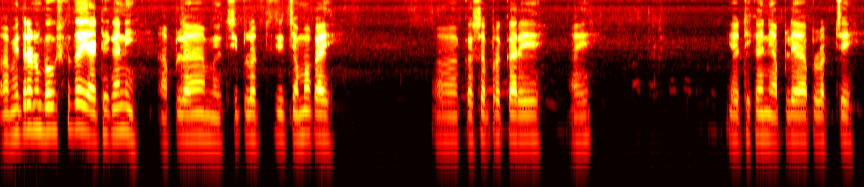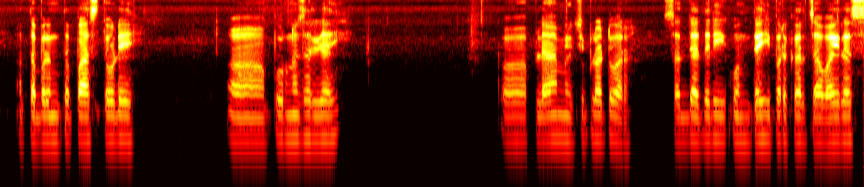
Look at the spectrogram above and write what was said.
मित्रांनो बघू शकता या ठिकाणी आपल्या मिरची प्लॉटची चमक आहे. कशा प्रकारे आहे? या ठिकाणी आपल्या प्लॉटचे आत्तापर्यंत पाच तोडे पूर्ण झालेले आहे. आपल्या मिरची प्लॉटवर सध्या तरी कोणत्याही प्रकारचा व्हायरस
